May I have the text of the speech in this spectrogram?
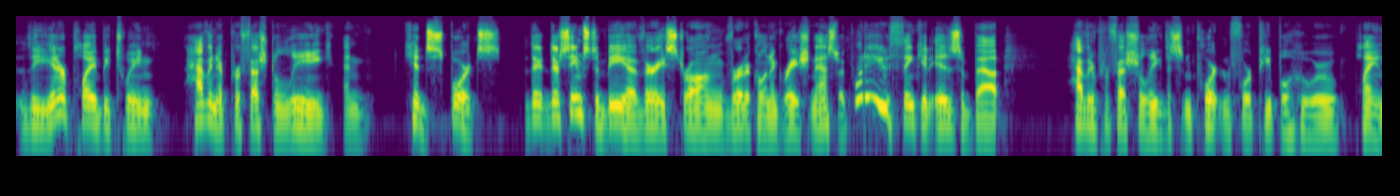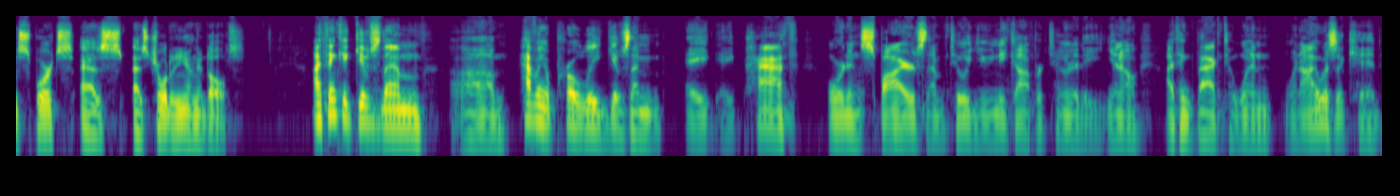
The interplay between having a professional league and kids' sports there, there seems to be a very strong vertical integration aspect. What do you think it is about having a professional league that's important for people who are playing sports as as children and young adults? I think it gives them um, having a pro league gives them a, a path or it inspires them to a unique opportunity. You know, I think back to when when I was a kid,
